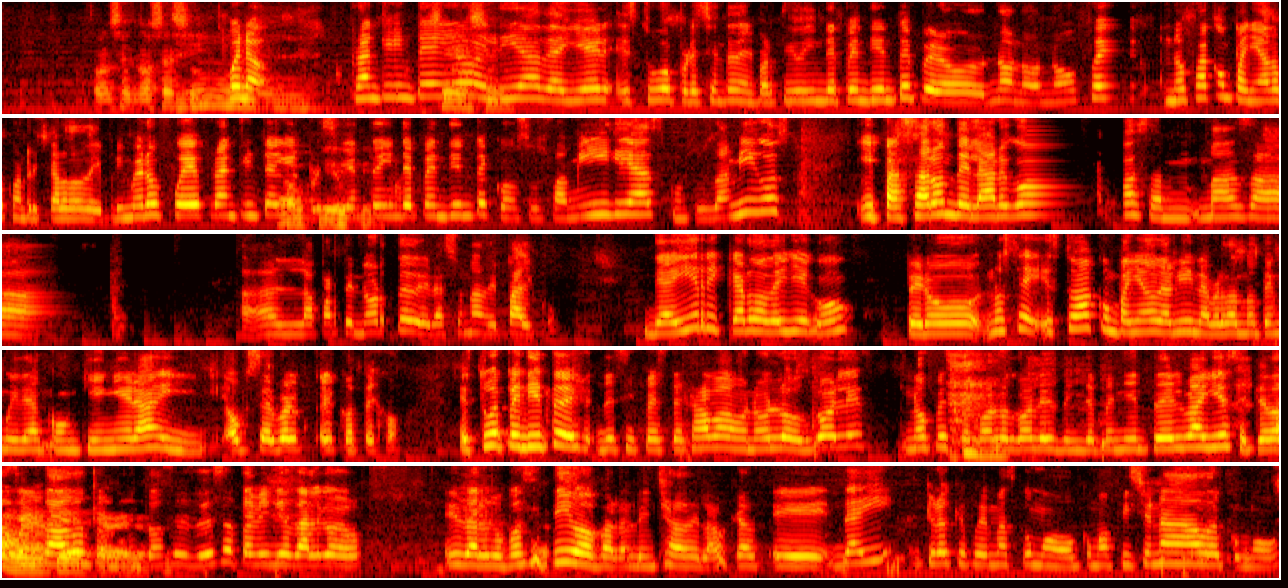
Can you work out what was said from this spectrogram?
Entonces, no sé si. Bueno, Franklin Tello el día de ayer estuvo presente en el partido independiente, pero no, no, no fue, no fue acompañado con Ricardo Day. Primero fue Franklin Tello, ah, el presidente de Independiente, con sus familias, con sus amigos, y pasaron de largo más a, a la parte norte de la zona de Palco. De ahí Ricardo de llegó, pero no sé, estaba acompañado de alguien, la verdad no tengo idea con quién era y observo el, cotejo. Estuve pendiente de, si festejaba o no los goles, no festejó los goles de Independiente del Valle, se quedó ah, sentado, entonces, eso también es algo es algo positivo para el hincha del Aucas. Eh, de ahí creo que fue más como, como aficionado, como,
